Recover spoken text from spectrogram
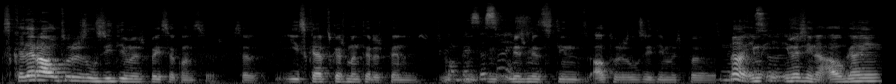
se calhar há alturas legítimas para isso acontecer, certo? E se calhar tu queres manter as penas. As compensações. Mesmo existindo alturas legítimas para. Não, im- imagina, alguém.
